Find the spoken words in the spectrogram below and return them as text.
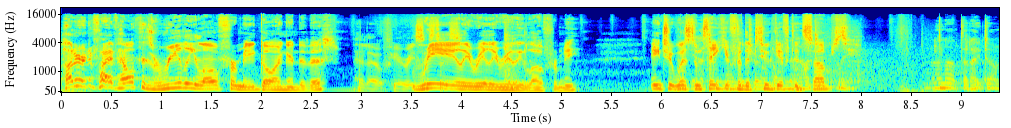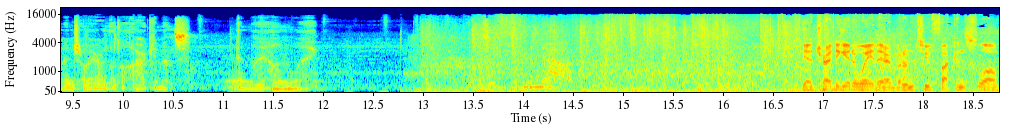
105 health is really low for me going into this. Hello, Fury. Really, really, really low for me. Ancient Wisdom, thank you for the two gifted now subs. Not that I don't enjoy our little arguments in my own way. Yeah, I tried to get away there, but I'm too fucking slow.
